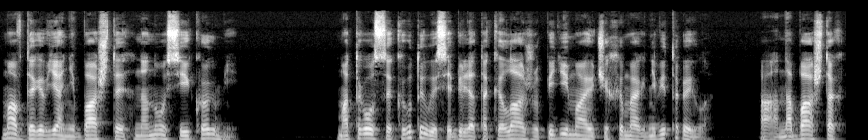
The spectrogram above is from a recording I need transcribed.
мав дерев'яні башти на носі і кормі. Матроси крутилися біля такелажу, підіймаючи химерні вітрила, а на баштах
